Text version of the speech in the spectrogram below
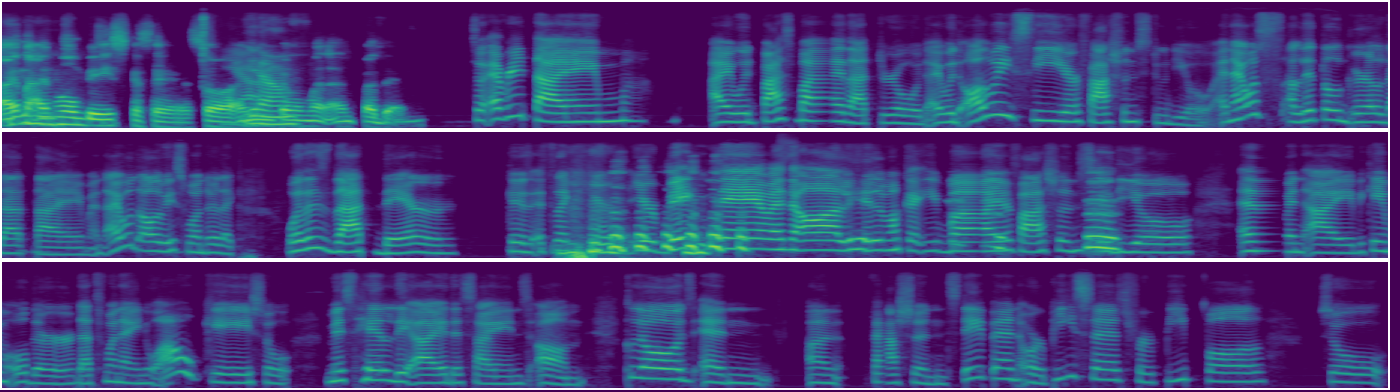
I'm I'm home based kasi. So I'm Yeah. Camaman-an pa din. So every time I would pass by that road, I would always see your fashion studio. And I was a little girl that time. And I would always wonder, like, what is that there? Because it's like your, your big name and all, Hil Makaiba Fashion Studio. And when I became older, that's when I knew, ah, okay, so Miss Hill I designs um clothes and uh, fashion statement or pieces for people. So,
